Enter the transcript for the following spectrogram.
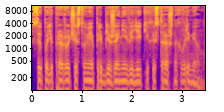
сыпали пророчествами приближения великих и страшных времен.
